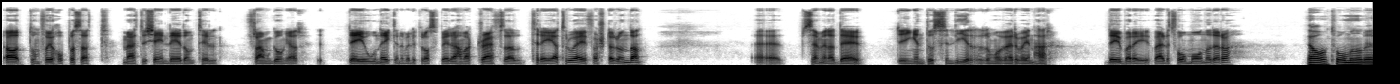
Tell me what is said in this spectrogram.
ja, de får ju hoppas att Matt Duchene leder dem till framgångar. Det är ju onekligen en väldigt bra spelare. Han var draftad trea tror jag i första rundan. Eh, så jag menar, det, är- det är ingen dussinlirare de har värvat in här. Det är ju bara i, vad är det, två månader då? Ja, två månader.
